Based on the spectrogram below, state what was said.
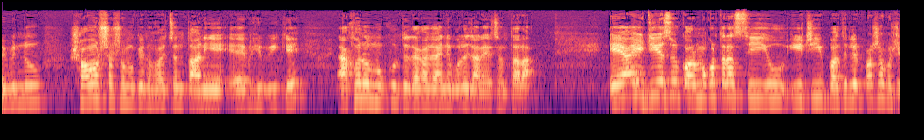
বিভিন্ন সমস্যার সম্মুখীন হয়েছেন তা নিয়ে এভিবিকে এখনও মুখ খুলতে দেখা যায়নি বলে জানিয়েছেন তারা। এআইডিএসও কর্মকর্তারা সিইউইটি বাতিলের পাশাপাশি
